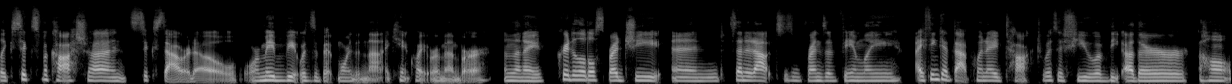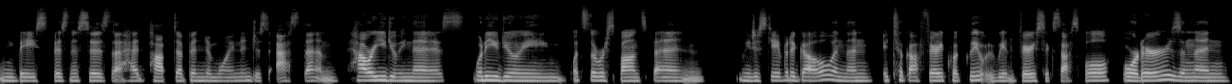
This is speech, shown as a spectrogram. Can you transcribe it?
like six focaccia and six sourdough, or maybe it was a bit more than that. I can't quite remember. And then I created a little spreadsheet and sent it out to some friends and family. I think at that point I talked with a few of the other home based businesses that had popped up in Des Moines and just asked them, how are you doing this? What are you doing? What's the response been? we just gave it a go and then it took off very quickly. We had very successful orders and then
